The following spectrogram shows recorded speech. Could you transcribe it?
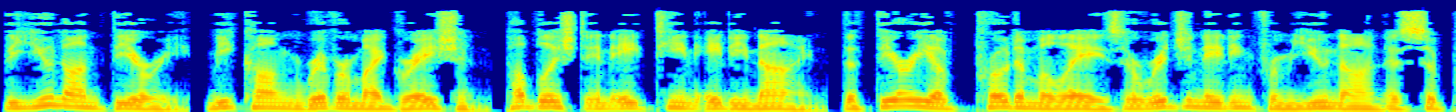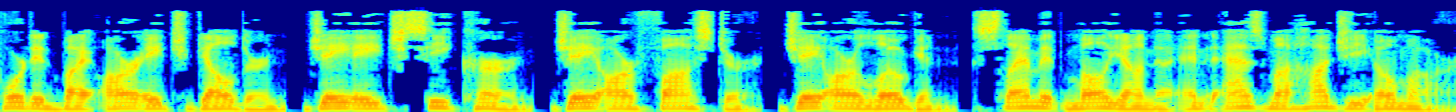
The Yunnan theory, Mekong River migration published in 1889 the theory of Proto-Malays originating from Yunnan is supported by R. H. Geldern, J. H. C. Kern, J. R. Foster, J. R. Logan, Slamet Mulyana and Asma Haji Omar.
